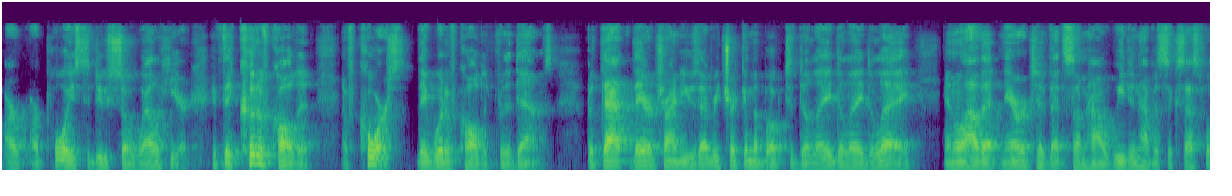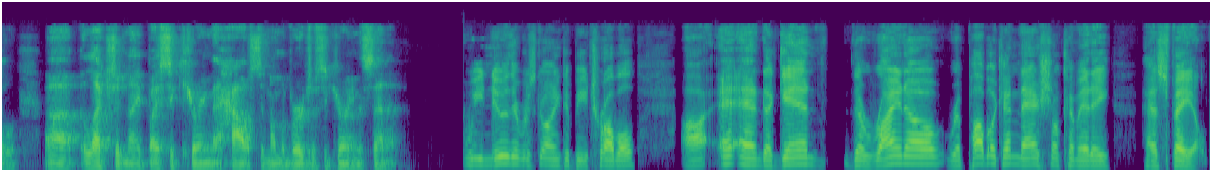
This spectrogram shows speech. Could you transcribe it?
are are poised to do so well here. If they could have called it, of course they would have called it for the Dems. But that they are trying to use every trick in the book to delay, delay, delay and allow that narrative that somehow we didn't have a successful uh, election night by securing the House and on the verge of securing the Senate. We knew there was going to be trouble. Uh, and again, the RINO Republican National Committee has failed.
